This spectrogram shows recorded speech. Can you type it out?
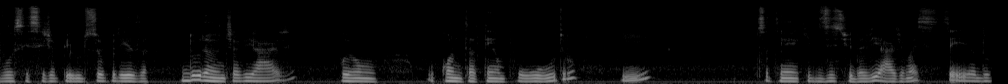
você seja pego de surpresa durante a viagem por um, contratempo ou outro e você tenha que desistir da viagem mais cedo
